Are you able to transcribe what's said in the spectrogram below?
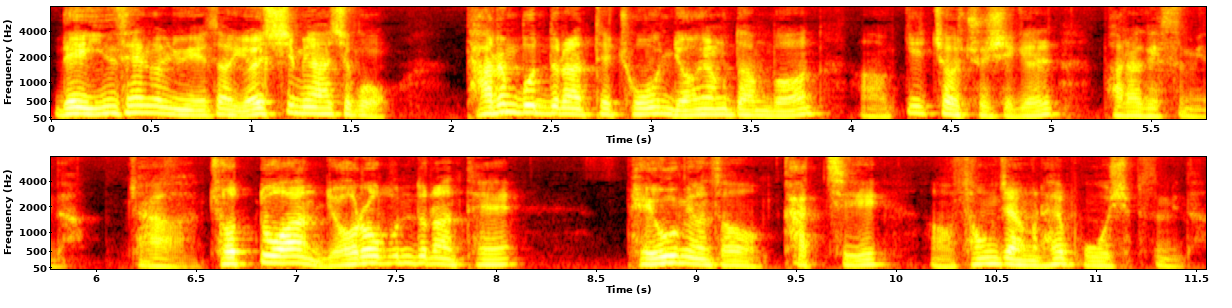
내 인생을 위해서 열심히 하시고 다른 분들한테 좋은 영향도 한번 어, 끼쳐 주시길 바라겠습니다. 자, 저 또한 여러분들한테 배우면서 같이 어, 성장을 해보고 싶습니다.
